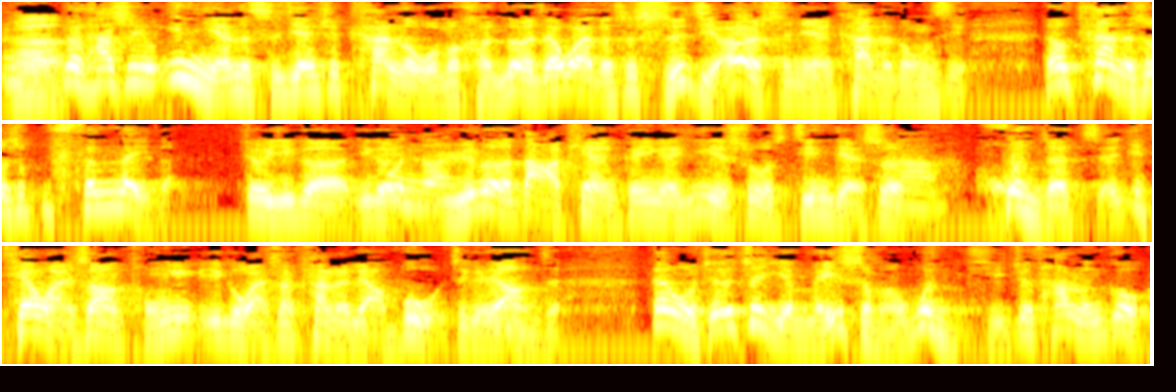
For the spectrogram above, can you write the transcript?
嗯，那他是用一年的时间去看了我们很多人在外头是十几二十年看的东西，然后看的时候是不分类的，就一个一个娱乐大片跟一个艺术经典是混着，一天晚上同一一个晚上看了两部这个样子。但我觉得这也没什么问题，就他能够。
